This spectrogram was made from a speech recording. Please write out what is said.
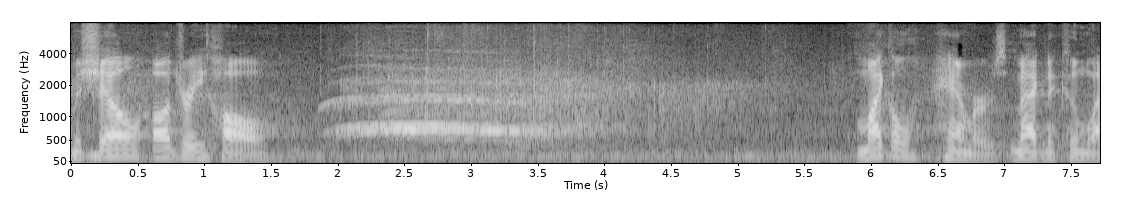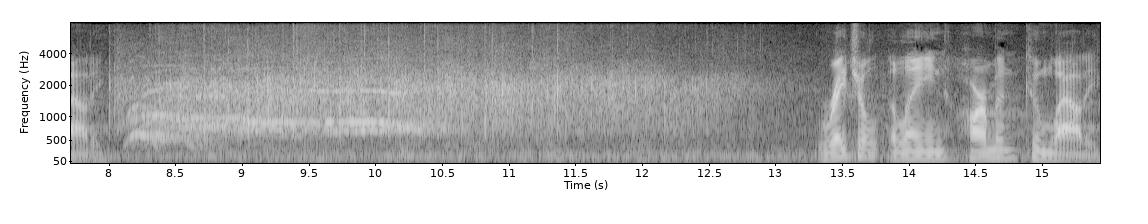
Michelle Audrey Hall. Michael Hammers, magna cum laude. Rachel Elaine Harmon, cum laude.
